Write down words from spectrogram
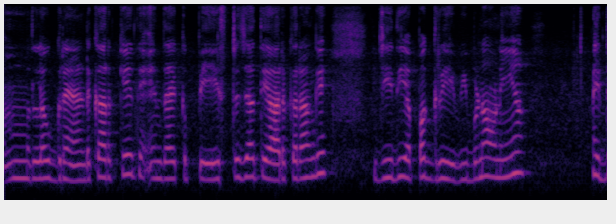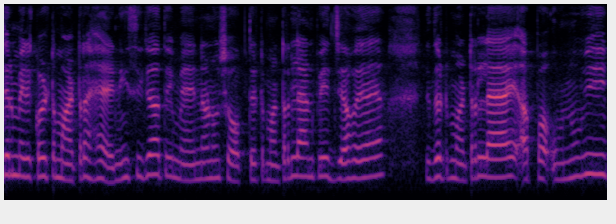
ਮਤਲਬ ਗ੍ਰਾਈਂਡ ਕਰਕੇ ਤੇ ਇਹਦਾ ਇੱਕ ਪੇਸਟ ਜਿਹਾ ਤਿਆਰ ਕਰਾਂਗੇ, ਜਿਹਦੀ ਆਪਾਂ ਗ੍ਰੇਵੀ ਬਣਾਉਣੀ ਆ। ਇੱਧਰ ਮੇਰੇ ਕੋਲ ਟਮਾਟਰ ਹੈ ਨਹੀਂ ਸੀਗਾ ਤੇ ਮੈਂ ਇਹਨਾਂ ਨੂੰ ਸ਼ਾਪ ਤੇ ਟਮਾਟਰ ਲੈਣ ਭੇਜਿਆ ਹੋਇਆ ਆ। ਜਦੋਂ ਟਮਾਟਰ ਲੈ ਆਏ, ਆਪਾਂ ਉਹਨੂੰ ਵੀ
